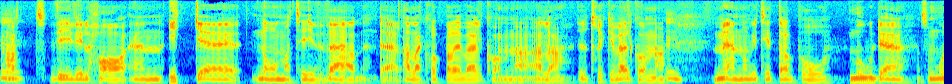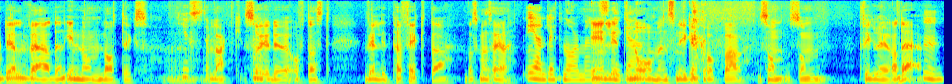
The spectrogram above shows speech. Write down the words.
Att vi vill ha en icke-normativ värld där alla kroppar är välkomna, alla uttryck är välkomna. Men om vi tittar på mode, alltså modellvärlden inom latex eh, och lack så är det oftast väldigt perfekta, vad ska man säga, Enligt normen. enligt snygga. normen snygga kroppar som, som figurerar där. Mm.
